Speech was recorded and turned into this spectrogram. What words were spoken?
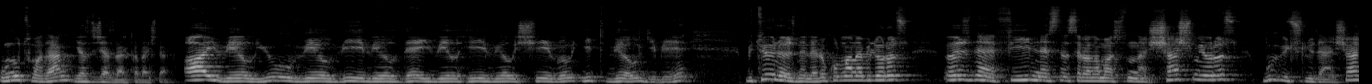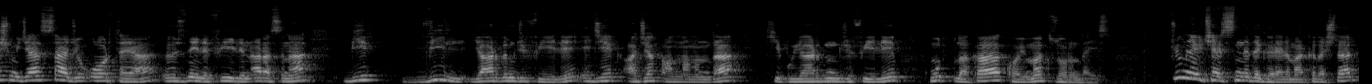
unutmadan yazacağız arkadaşlar. I will, you will, we will, they will, he will, she will, it will gibi bütün özneleri kullanabiliyoruz. Özne, fiil, nesne sıralamasından şaşmıyoruz. Bu üçlüden şaşmayacağız. Sadece ortaya özne ile fiilin arasına bir will yardımcı fiili ecek acak anlamında ki bu yardımcı fiili mutlaka koymak zorundayız. Cümle içerisinde de görelim arkadaşlar.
